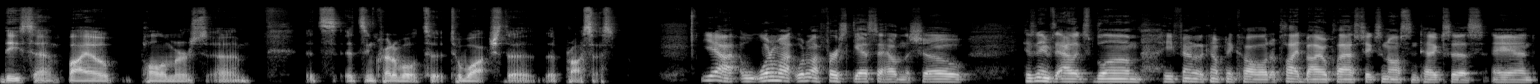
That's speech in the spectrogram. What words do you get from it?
these uh, biopolymers. Um, it's it's incredible to to watch the the process. Yeah, one of my one of my first guests I had on the show, his name is Alex Blum. He founded a company called Applied Bioplastics in Austin, Texas, and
